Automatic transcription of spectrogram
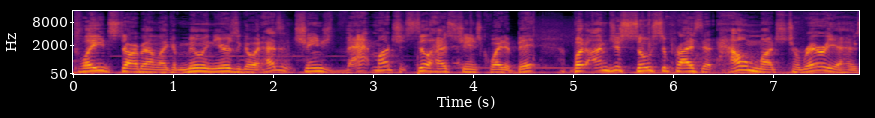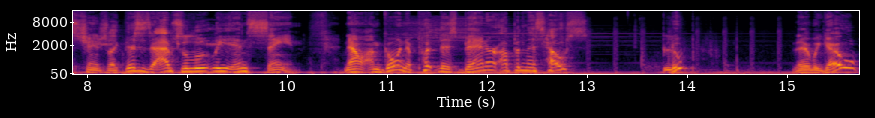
played Starbound like a million years ago, it hasn't changed that much. It still has changed quite a bit, but I'm just so surprised at how much Terraria has changed. Like this is absolutely insane. Now I'm going to put this banner up in this house. Bloop. There we go.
